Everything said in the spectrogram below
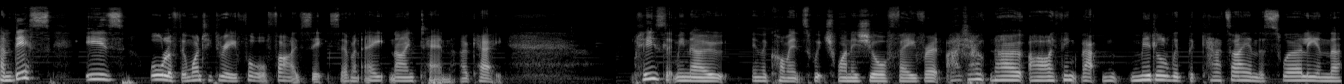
And this is all of them. One, two, three, four, five, six, seven, eight, nine, ten. Okay. Please let me know in the comments which one is your favourite. I don't know. Oh, I think that middle with the cat eye and the swirly and the...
